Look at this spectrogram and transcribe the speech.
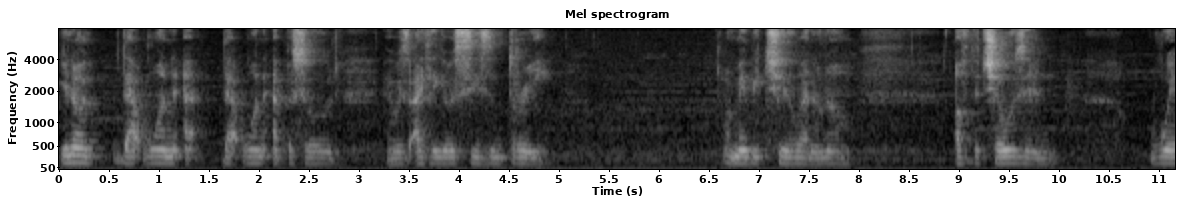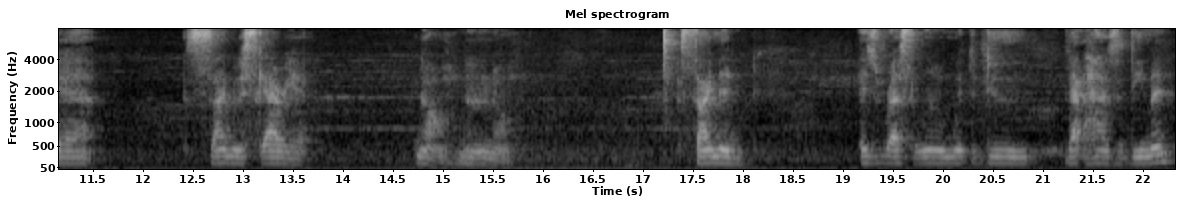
you know that one that one episode, it was I think it was season three, or maybe two, I don't know, of the Chosen, where Simon Iscariot, no, no, no, no, Simon is wrestling with the dude that has a demon.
